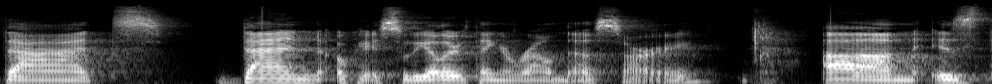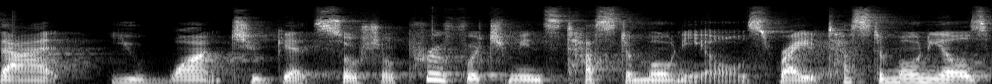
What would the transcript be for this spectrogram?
that then, okay, so the other thing around this, sorry, um, is that you want to get social proof, which means testimonials, right? Testimonials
